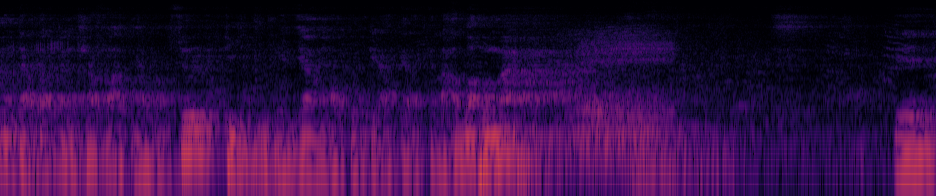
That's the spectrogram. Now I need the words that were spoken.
mendapatkan syafaatnya Rasul di dunia maupun di akhirat. Kelak Allahumma. Oke,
